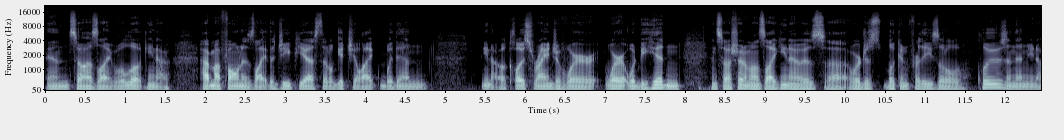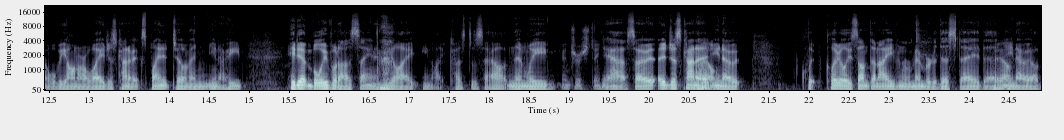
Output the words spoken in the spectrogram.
And so I was like, well, look, you know, I have my phone as like the GPS that'll get you like within, you know, a close range of where where it would be hidden. And so I showed him. I was like, you know, is uh, we're just looking for these little clues, and then you know we'll be on our way. Just kind of explained it to him, and you know he he didn't believe what I was saying, and he like he like cussed us out, and then we Interesting. yeah. So it, it just kind of Wow. you know cl- clearly something I even remember to this day that Yeah. you know a,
